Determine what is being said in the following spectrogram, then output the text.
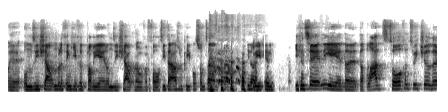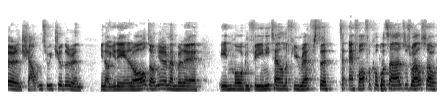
uh, Unzi shouting, but I think you could probably hear Unzi shouting over forty thousand people sometimes. But, you know, you can you can certainly hear the, the lads talking to each other and shouting to each other, and you know you hear it all, don't you? Remember uh, Ian Morgan Feeney telling a few refs to to f off a couple of times as well. So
